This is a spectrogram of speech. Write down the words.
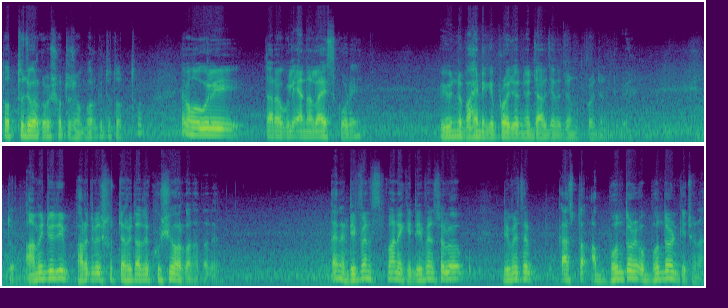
তথ্য জোগাড় করবে শত্রু সম্পর্কিত তথ্য এবং ওগুলি তারা ওগুলি অ্যানালাইজ করে বিভিন্ন বাহিনীকে প্রয়োজনীয় যার যেটার জন্য প্রয়োজন দেবে। তো আমি যদি ভারতের বিরুদ্ধে সোচ্চার হই, তাদের খুশি হওয়ার কথা তাদের। তাই না? ডিফেন্স মানে কি? ডিফেন্স হলো ডিফেন্সের কাজ তো অভ্যন্তরীণ অভ্যন্তরীণ কিছু না।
